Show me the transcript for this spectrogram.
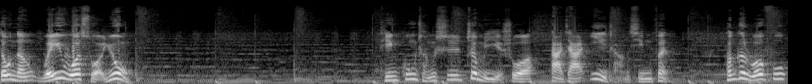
都能为我所用。听工程师这么一说，大家异常兴奋。彭克罗夫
